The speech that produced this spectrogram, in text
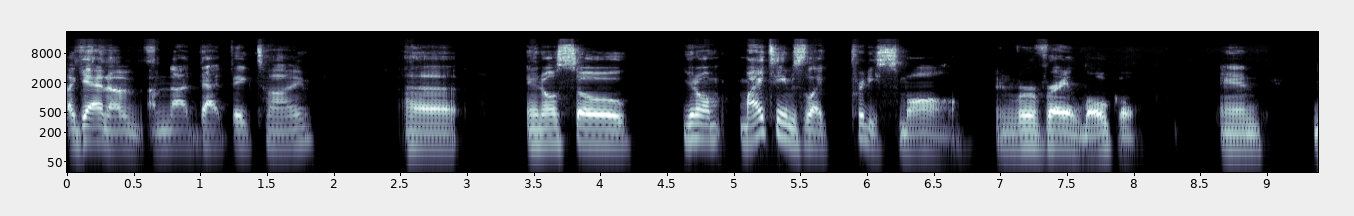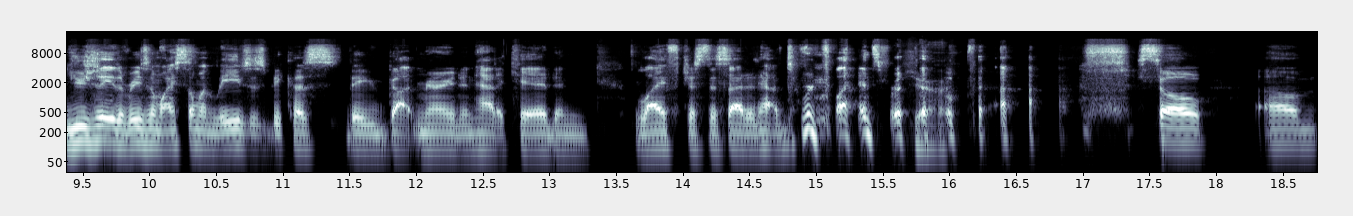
again, I'm I'm not that big time, uh, and also, you know, my team's like pretty small and we're very local, and usually the reason why someone leaves is because they got married and had a kid, and life just decided to have different plans for Yeah. them. so, um,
